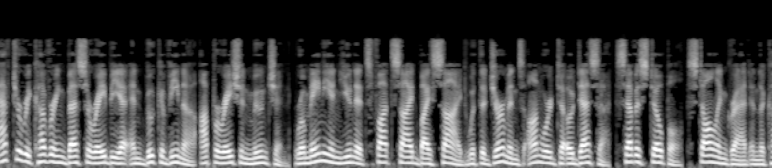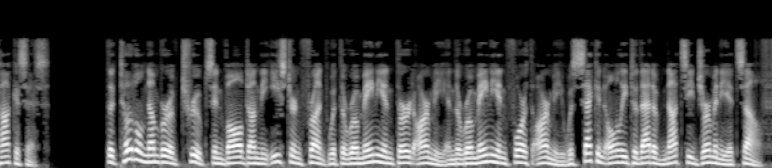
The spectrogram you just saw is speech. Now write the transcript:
After recovering Bessarabia and Bukovina Operation Munchen, Romanian units fought side by side with the Germans onward to Odessa, Sevastopol, Stalingrad and the Caucasus. The total number of troops involved on the Eastern Front with the Romanian Third Army and the Romanian Fourth Army was second only to that of Nazi Germany itself.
